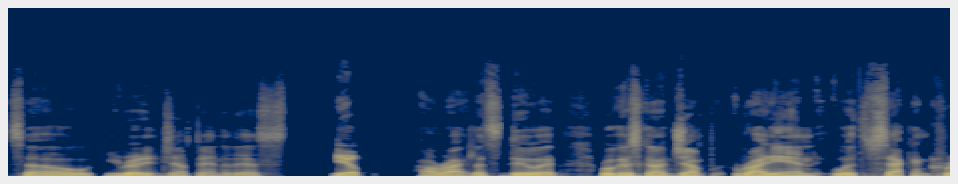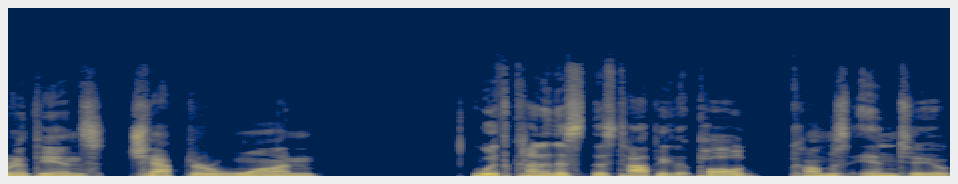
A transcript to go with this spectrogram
So, you ready to jump into this? Yep. All right, let's do it. We're just going to jump right in with Second Corinthians chapter 1 with kind of this this topic that Paul comes into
